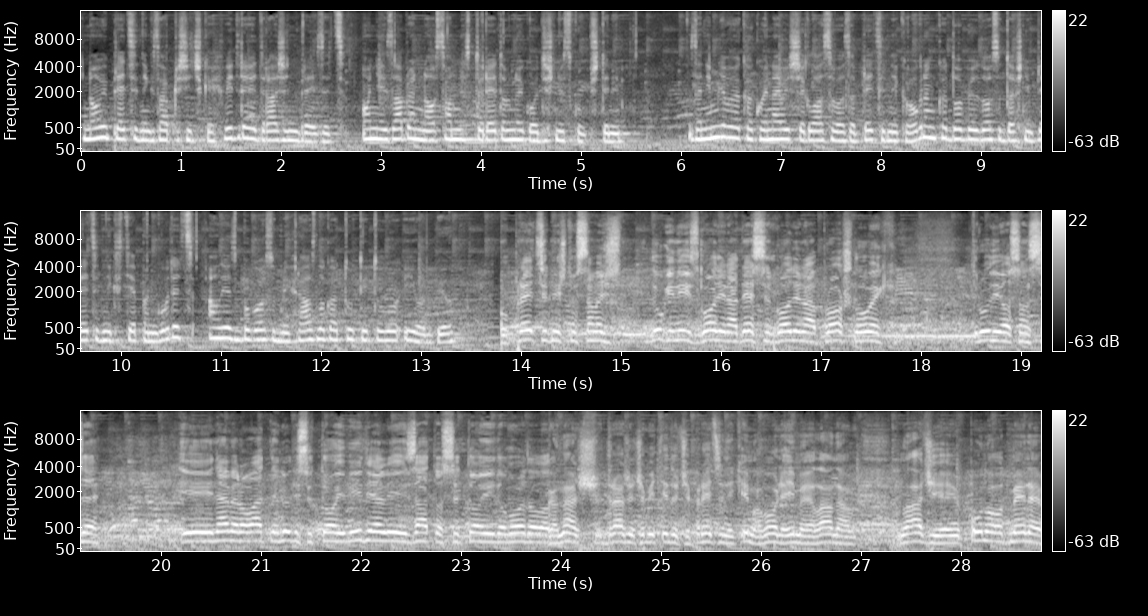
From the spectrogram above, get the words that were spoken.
Novi predsjednik Zaprešićke Hvidre je Dražen Brezec. On je izabran na 18. redovnoj godišnjoj skupštini. Zanimljivo je kako je najviše glasova za predsjednika ogranka dobio dosadašnji predsjednik Stjepan Gudec, ali je zbog osobnih razloga tu titulu i odbio. U predsjedništvu sam već dugi niz godina, deset godina prošlo, uvijek trudio sam se i najvjerovatnije ljudi su to i vidjeli i zato se to i dogodilo. Naš Dražen će biti idući predsjednik, ima volje, ima Elana, mlađi je puno od mene,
